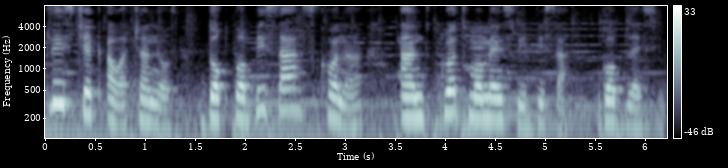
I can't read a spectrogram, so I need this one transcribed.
please check our channels, Dr. Bisa's Corner and Growth Moments with Bisa. God bless you.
